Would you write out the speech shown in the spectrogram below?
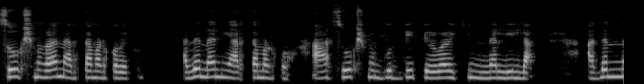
ಸೂಕ್ಷ್ಮಗಳನ್ನ ಅರ್ಥ ಮಾಡ್ಕೋಬೇಕು. ಅದನ್ನ ನೀ ಅರ್ಥ ಮಾಡ್ಕೊ. ಆ ಸೂಕ್ಷ್ಮ ಬುದ್ಧಿ ತಿಳುವಳಿಕೆ ನಿನ್ನಲ್ಲಿಲ್ಲ. ಅದನ್ನ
